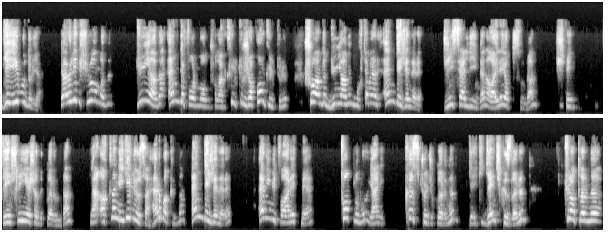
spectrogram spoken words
geyiği budur yani. Ya öyle bir şey olmadı. Dünyada en deforme olmuş olan kültür Japon kültürü şu anda dünyanın muhtemelen en dejenere cinselliğinden, aile yapısından, işte gençliğin yaşadıklarından yani akla ne geliyorsa her bakımdan en dejenere, en ümit var etmeyen toplumu yani kız çocuklarının, genç kızların külotlarını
